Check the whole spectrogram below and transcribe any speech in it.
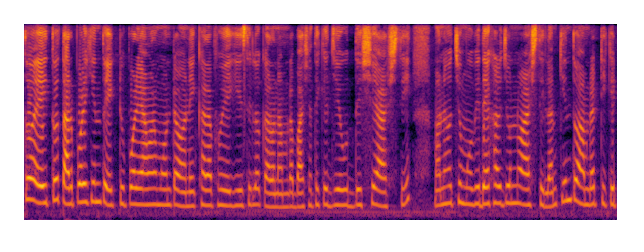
তো এই তো তারপরে কিন্তু একটু পরে আমার মনটা অনেক খারাপ হয়ে গিয়েছিল, কারণ আমরা বাসা থেকে যে উদ্দেশ্যে আসছি মানে হচ্ছে মুভি দেখার জন্য আসছিলাম, কিন্তু আমরা টিকিট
